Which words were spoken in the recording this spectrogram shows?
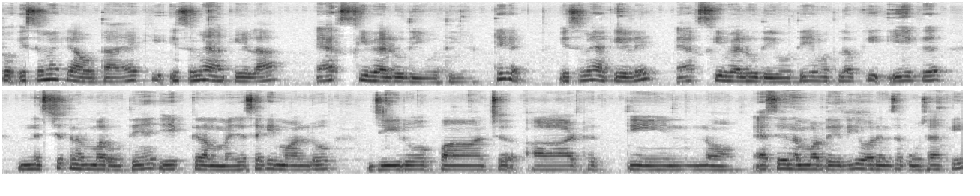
तो इसमें क्या होता है कि इसमें अकेला एक्स की वैल्यू दी होती है। ठीक है? इसमें अकेले एक्स की वैल्यू दी होती है मतलब कि एक निश्चित नंबर होते हैं, एक क्रम में। जैसे कि मान लो ज़ीरो, पाँच, आठ, तीन, नौ, ऐसे नंबर दे दिए और इनसे पूछा कि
